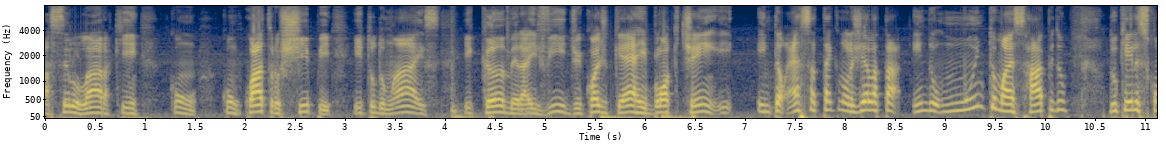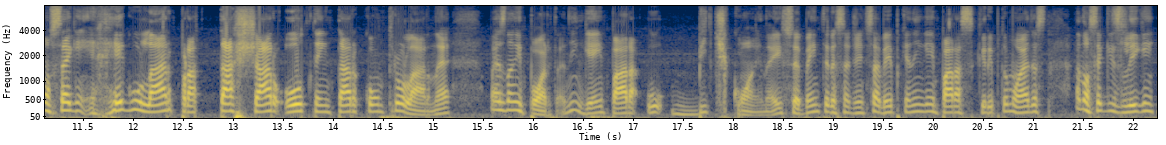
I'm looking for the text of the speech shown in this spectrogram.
a celular aqui com com quatro chip e tudo mais, e câmera, e vídeo, e código QR, e blockchain, e, então essa tecnologia ela está indo muito mais rápido do que eles conseguem regular para taxar ou tentar controlar, né? Mas não importa, ninguém para o Bitcoin. Né? Isso é bem interessante a gente saber, porque ninguém para as criptomoedas, a não ser que desliguem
